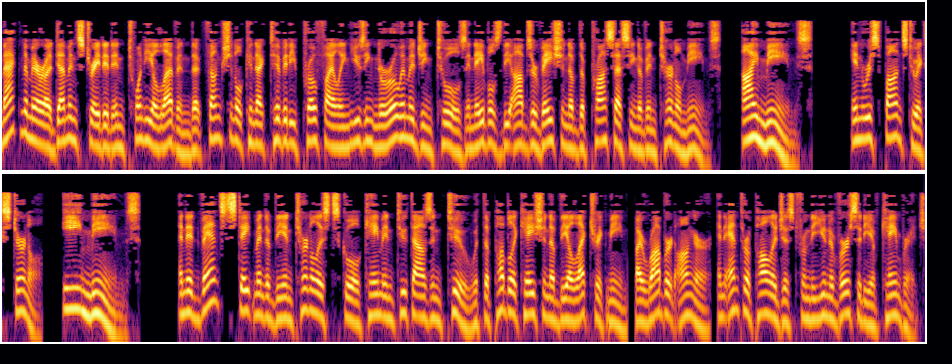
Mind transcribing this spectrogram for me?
McNamara demonstrated in 2011 that functional connectivity profiling using neuroimaging tools enables the observation of the processing of internal memes, I-memes, in response to external E-memes. An advanced statement of the internalist school came in 2002 with the publication of The Electric Meme, by Robert Aunger, an anthropologist from the University of Cambridge.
